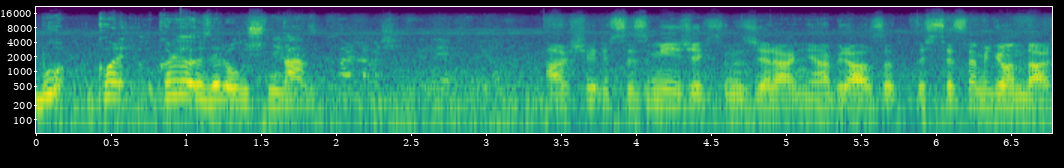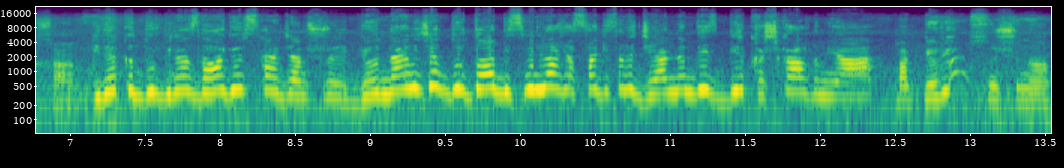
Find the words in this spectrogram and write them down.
Bu Kore, Kore özel oluşundan. Karlama şeklinde yapılıyor. Her şeyi de siz mi yiyeceksiniz Ceren ya? Biraz da dış sese mi göndersen? Bir dakika dur biraz daha göstereceğim şurayı. Göndermeyeceğim dur daha bismillah ya sanki sana cehennemdeyiz bir kaşık aldım ya. Bak görüyor musun şunu?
